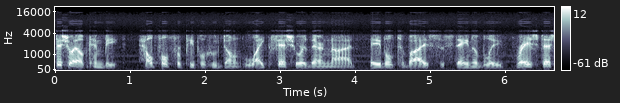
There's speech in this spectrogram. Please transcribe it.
Fish oil can be helpful for people who don't like fish or they're not able to buy sustainably raised fish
